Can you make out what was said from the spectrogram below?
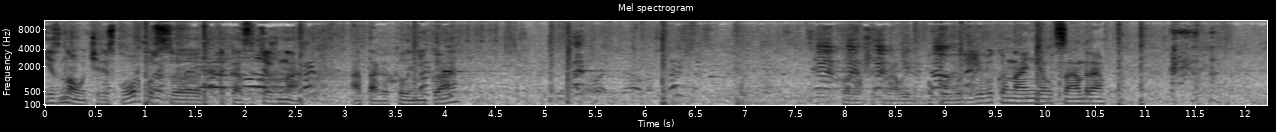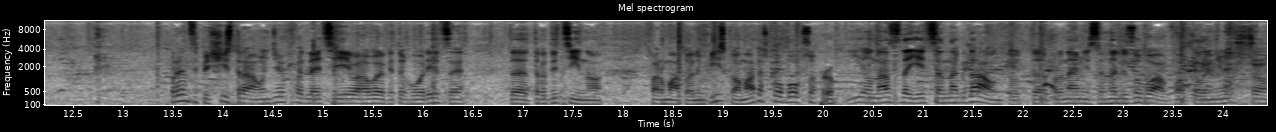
І знову через корпус е, така затяжна атака Каленюка. Хороший правий боковий виконання Олександра. В принципі, 6 раундів для цієї вагової категорії. Це т- традиційно формату олімпійського аматорського боксу. І у нас здається нокдаун. Тут е, принаймні сигналізував Каленюк, що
